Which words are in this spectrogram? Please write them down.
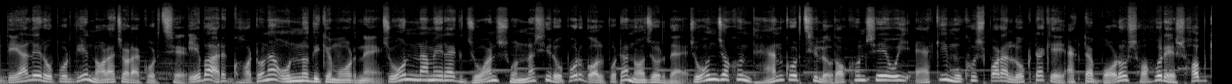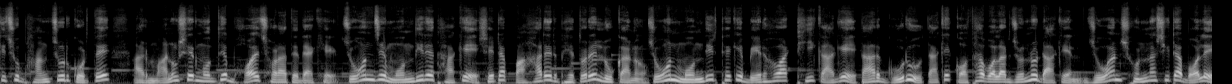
দেয়ালের ওপর দিয়ে নড়াচড়া করছে। এবার ঘটনা অন্যদিকে মোড় নেয়। জোন নামের এক জোয়ান সন্ন্যাসীর ওপর গল্পটা নজর দেয়। জোন যখন ধ্যান করছিল, তখন সে ওই একই মুখোশ পরা লোকটাকে একটা বড় শহরে সবকিছু ভাঙচুর করতে আর মানুষের মধ্যে ভয় ছড়াতে দেখে। চোন যে মন্দিরে থাকে, সেটা পাহাড়ের ভেতরে লুকানো। চোন মন্দির থেকে বের হওয়ার ঠিক আগে তার গুরু তাকে কথা বলার জন্য ডাকেন। জোয়ান সন্ন্যাসীটা বলে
